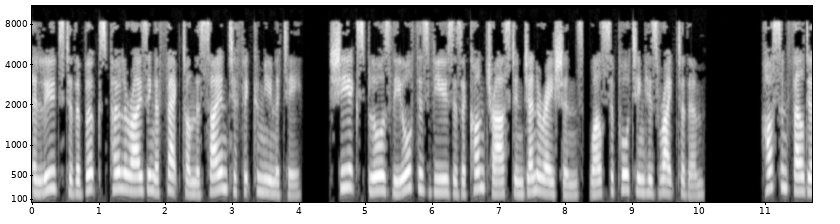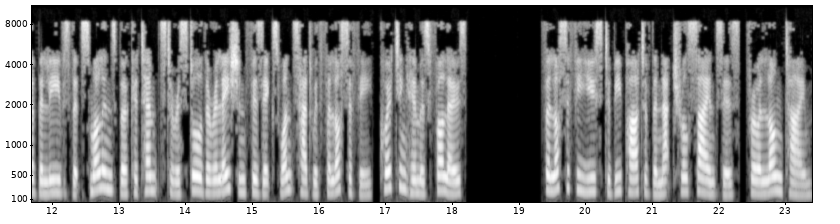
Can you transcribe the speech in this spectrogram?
alludes to the book's polarizing effect on the scientific community. She explores the author's views as a contrast in generations, while supporting his right to them. Hossenfelder believes that Smolin's book attempts to restore the relation physics once had with philosophy, quoting him as follows, Philosophy used to be part of the natural sciences, for a long time.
